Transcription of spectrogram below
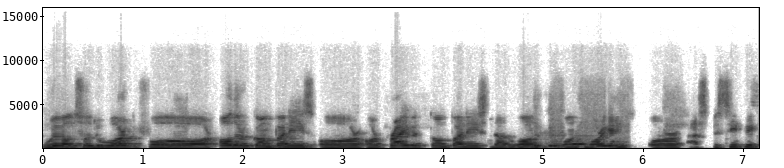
we also do work for other companies or, or private companies that want want board games for a specific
